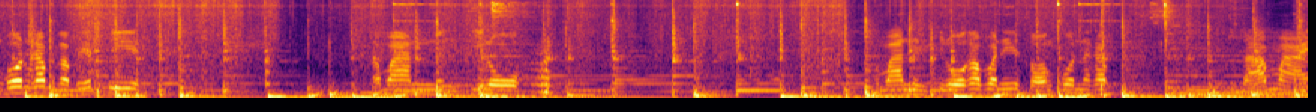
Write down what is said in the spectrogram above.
2 คนครับกับ FT ประมาณ 1กิโลประมาณ 1กิโลครับวันนี้ 2 คนนะครับ3หมาย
